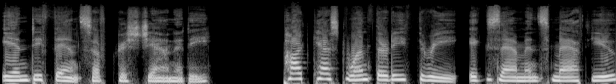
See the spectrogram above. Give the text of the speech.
In Defense of Christianity. Podcast 133 examines Matthew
